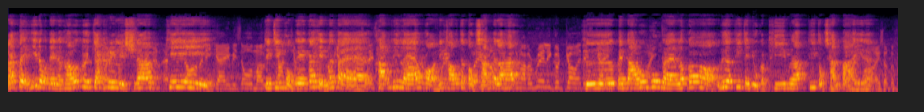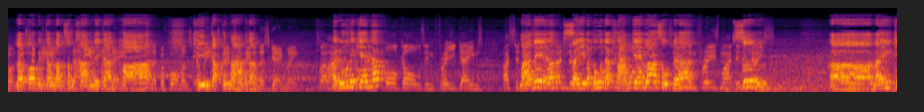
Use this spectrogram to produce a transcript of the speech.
นักเตะที่โดดเด่นของเขาก็คือแจ็คกริลิชนะครับที่จริงๆผมเองก็เห็นตั้งแต่ครั้งที่แล้วก่อนที่เขาจะตกชั้นไปแล้วฮะคือเป็นดาวรุ่งพุ่งแรงแล้วก็เลือกที่จะอยู่กับทีมครับที่ตกชั้นไปนะแล้วก็เป็นกำลังสำคัญในการพาทีมกลับขึ้นมานะครับมาดูในเกมครับมามาเน่เน่คครัรับบสี่4ประตูจากสามเกมล่าสุดนะฮะซึ่ซึ่งงเอ่อ ในเก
